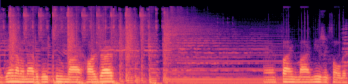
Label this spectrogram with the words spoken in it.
Again, I'm going to navigate to my hard drive and find my music folder.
